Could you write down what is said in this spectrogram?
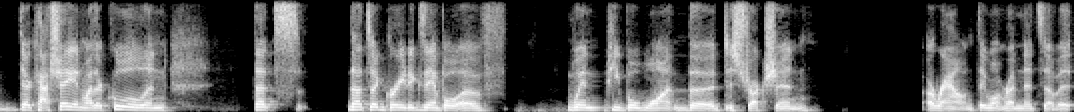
their cachet and why they're cool and that's that's a great example of when people want the destruction around they want remnants of it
